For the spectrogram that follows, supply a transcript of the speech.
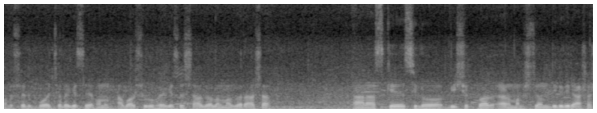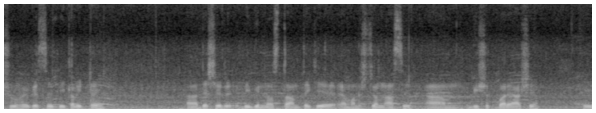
মানুষের বয় চলে গেছে। এখন আবার শুরু হয়ে গেছে শাহজালাল মাজারে আসা। আর আজকে ছিল বৃহস্পতিবার, আর মানুষজন ধীরে ধীরে আসা শুরু হয়ে গেছে বিকালের টাইম দেশের বিভিন্ন স্থান থেকে মানুষজন আসে বৃহস্পতিবারে আসে এই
